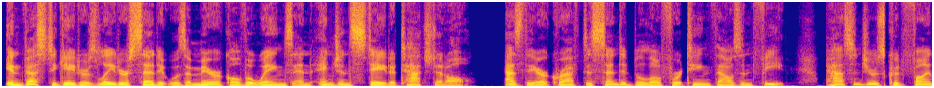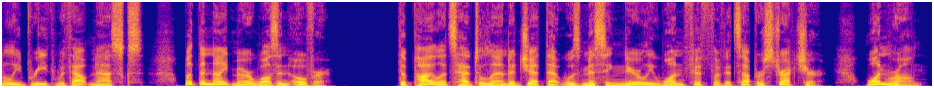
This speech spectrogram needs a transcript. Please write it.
Investigators later said it was a miracle the wings and engines stayed attached at all. As the aircraft descended below 14,000 feet, passengers could finally breathe without masks, but the nightmare wasn't over. The pilots had to land a jet that was missing nearly one-fifth of its upper structure. One wrong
